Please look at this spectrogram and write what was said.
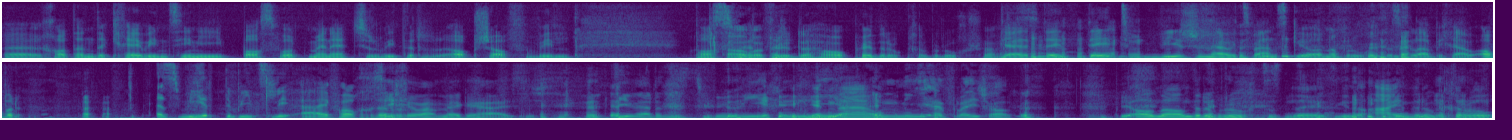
äh, kann dann der Kevin seine Passwortmanager wieder abschaffen, weil Passwörter... Aber für den HP-Drucker brauchst du auch. Ja, dort, dort wirst du ihn auch in 20 Jahren noch brauchen, das glaube ich auch. Aber es wird ein bisschen einfacher. Sicher, wenn es mega heiß ist. Die werden das für mich nie, genau. nie freischalten. Bei allen anderen braucht es das nicht. Es gibt noch einen Drucker, der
